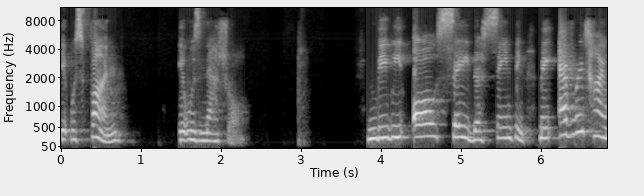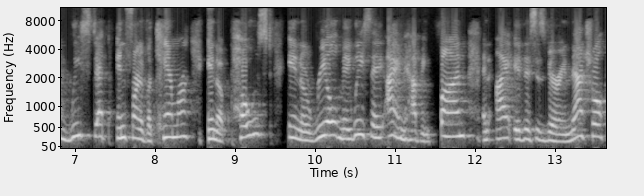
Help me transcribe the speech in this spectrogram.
It was fun. It was natural. May we all say the same thing. May every time we step in front of a camera, in a post, in a reel, may we say, I am having fun and I, this is very natural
